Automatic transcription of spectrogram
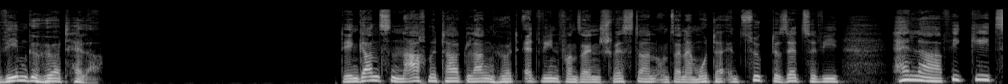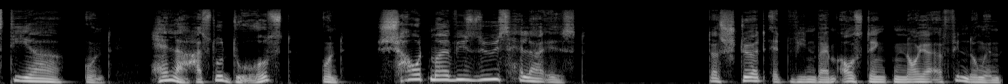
Wem gehört Hella? Den ganzen Nachmittag lang hört Edwin von seinen Schwestern und seiner Mutter entzückte Sätze wie Hella, wie geht's dir? und Hella, hast du Durst? und Schaut mal, wie süß Hella ist. Das stört Edwin beim Ausdenken neuer Erfindungen,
